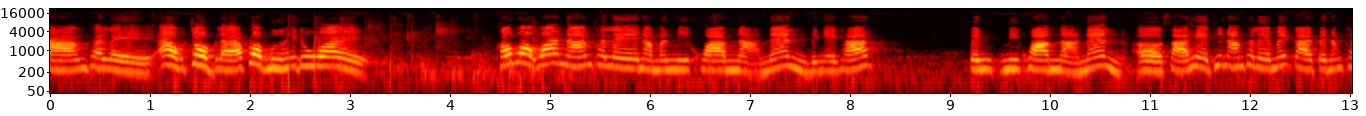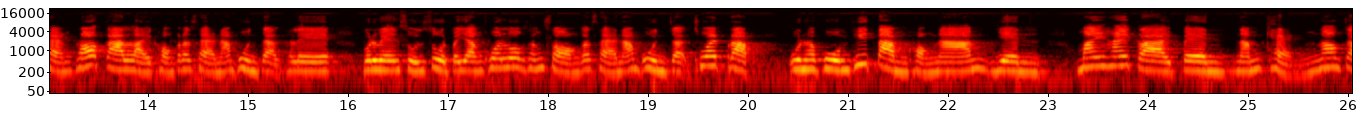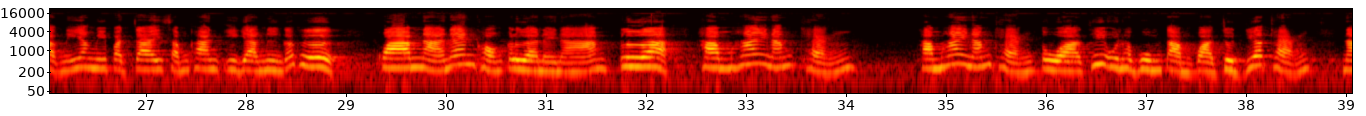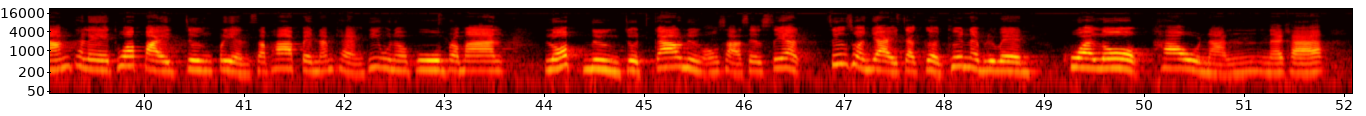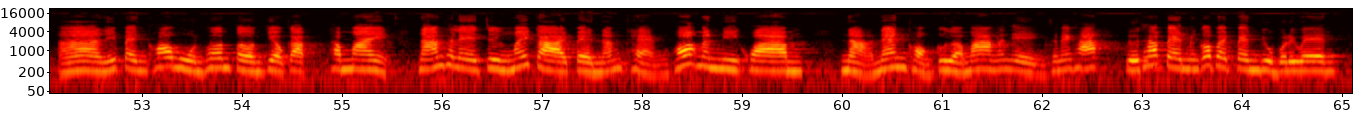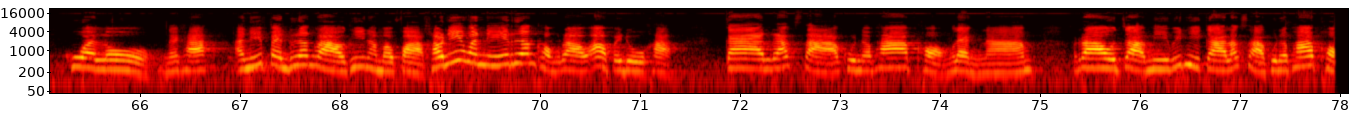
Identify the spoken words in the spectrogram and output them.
น้ำทะเล อ้าว จบแล้ว ปรบมือให้ด้วยเขาบอกว่าน้ำทะเลน่ะมันมีความหนาแน่นเป็นไงคะ เป็นมีความหนาแน่นสาเหตุที่น้ำทะเลไม่กลายเป็นน้ำแข็ง เพราะการไหลของกระแสน้ำอุ่นจากทะเล บริเวณศูนย์สูตรไปยังขั้วโลกทั้งสองกระแสน้ำอุ่นจะช่วยปรับอุณหภูมิที่ต่ำของน้ำเย็น ไม่ให้กลายเป็นน้ำแข็ง นอกจากนี้ยังมีปัจจัยสำคัญอีกอย่างหนึ่งก็คือ ความหนาแน่นของเกลือในน้ำเกลือทำให้น้ำแข็งทำให้น้ำแข็งตัวที่อุณหภูมิต่ำกว่าจุดเยือกแข็ง น้ำทะเลทั่วไปจึงเปลี่ยนสภาพเป็นน้ำแข็งที่อุณหภูมิประมาณลบ 1.91 องศาเซลเซียส ซึ่งส่วนใหญ่จะเกิดขึ้นในบริเวณขั้วโลกเท่านั้นนะคะอ่านี่เป็นข้อมูลเพิ่มเติมเกี่ยวกับทำไมน้ำทะเลจึงไม่กลายเป็นน้ำแข็ง เพราะมันมีความหนาแน่นของเกลือมากนั่นเองใช่ไหมคะ หรือถ้าเป็นมันก็ไปเป็นอยู่บริเวณขั้วโลกนะคะ อันนี้เป็นเรื่องราวที่นำมาฝาก คราวนี้วันนี้เรื่องของเราอ้าวไปดูค่ะ การรักษาคุณภาพของแหล่งน้ำเราจะมีวิธีการรักษาคุณภาพของ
